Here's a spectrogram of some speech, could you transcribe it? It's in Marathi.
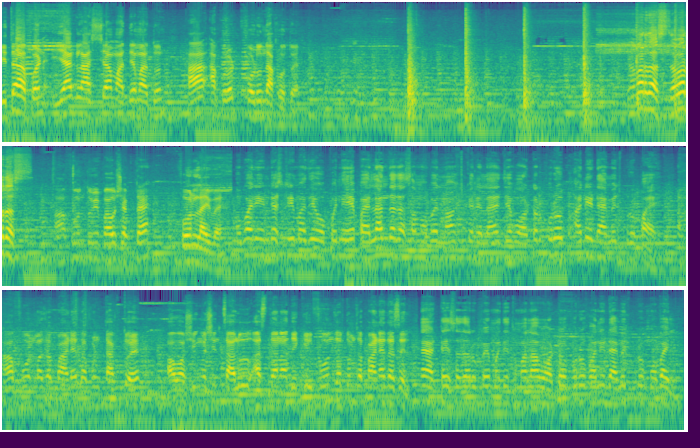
इथं आपण या ग्लासच्या माध्यमातून हा अक्रोड फोडून दाखवतोय. जबरदस्त जबरदस्त. हा फोन तुम्ही पाहू शकताय. फोन लाईव्ह आहे. मोबाईल इंडस्ट्रीमध्ये ओपनली हे पहिल्यांदाच असा मोबाईल लॉन्च केलेला आहे जे वॉटरप्रूफ आणि डॅमेज प्रूफ आहे. हा फोन माझा पाण्यात आपण टाकतोय. हा वॉशिंग मशीन चालू असताना देखील फोन जर तुमचा पाण्यात असेल. अठ्ठावीस हजार रुपयामध्ये तुम्हाला वॉटरप्रूफ आणि डॅमेज प्रूफ मोबाईल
